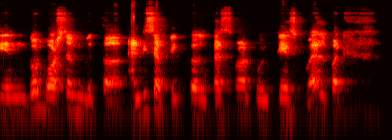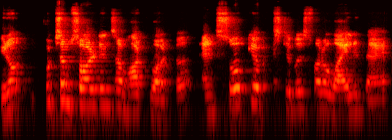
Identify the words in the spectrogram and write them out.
in. Don't wash them with uh, antiseptic because that's not going to taste well. But you know, put some salt in some hot water and soak your vegetables for a while in that,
